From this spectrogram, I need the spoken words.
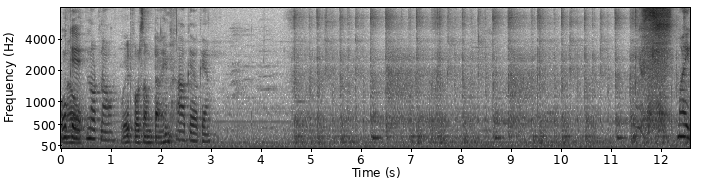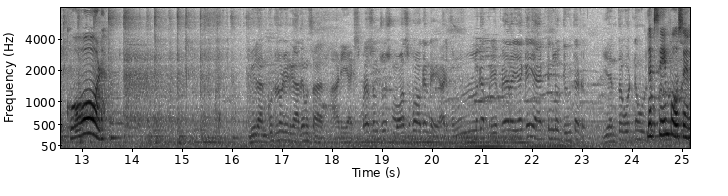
Okay, now. not now. Wait for some time. Okay, okay. My God. మీరు అనుకుంటున్నాడు కాదేమో సార్ ఆడి ఎక్స్ప్రెషన్ చూసి మోసపోకండి ఆడి ఫుల్గా ప్రిపేర్ అయ్యాకే యాక్టింగ్లో దిగుతాడు ఎంత కొట్టినా That same person,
